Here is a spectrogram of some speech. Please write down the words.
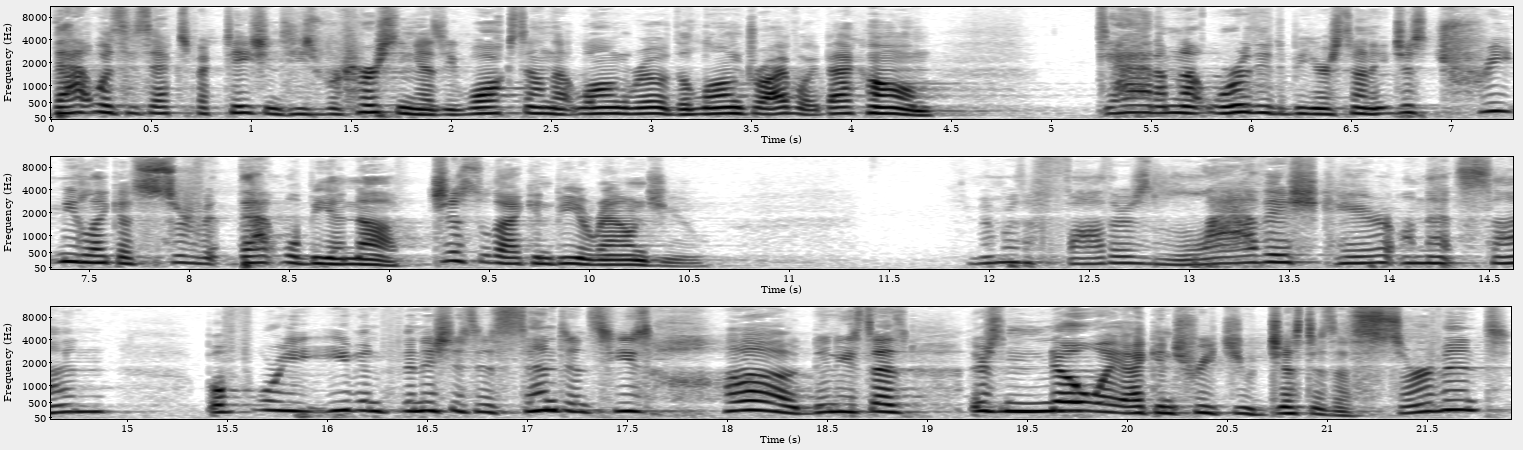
That was his expectations. He's rehearsing as he walks down that long road, the long driveway back home. Dad, I'm not worthy to be your son. Just treat me like a servant. That will be enough, just so that I can be around you. Remember the father's lavish care on that son? Before he even finishes his sentence, he's hugged and he says, There's no way I can treat you just as a servant.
